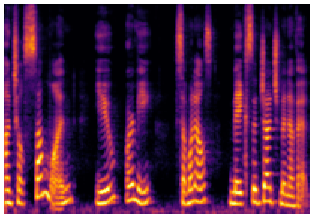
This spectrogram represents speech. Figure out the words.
until someone, you or me, someone else, makes a judgment of it.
